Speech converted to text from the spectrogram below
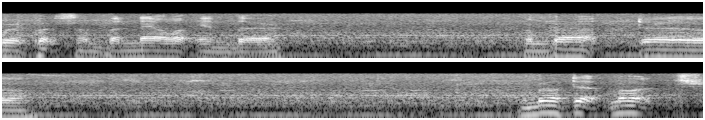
we'll put some vanilla in there. About, uh, about that much,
